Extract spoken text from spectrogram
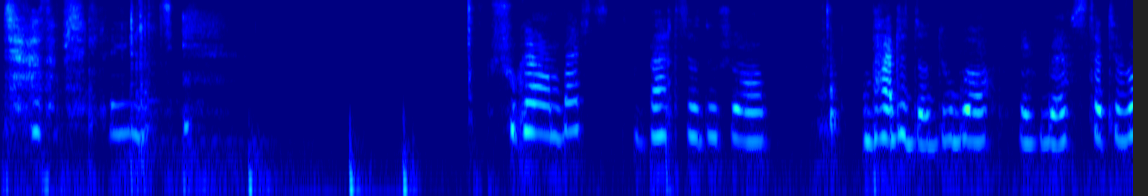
Trzeba to przykleić. Szukałam bardzo, bardzo dużo, bardzo długo jakby statywu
